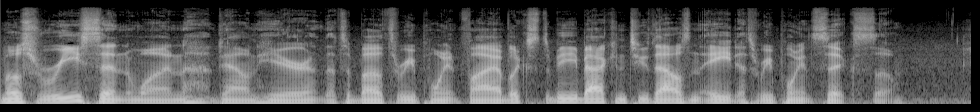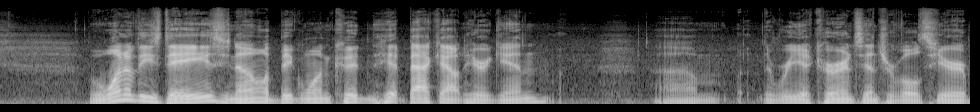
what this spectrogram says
Most recent one down here that's above 3.5 looks to be back in 2008 at 3.6. So, one of these days, you know, a big one could hit back out here again. Um, the reoccurrence intervals here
